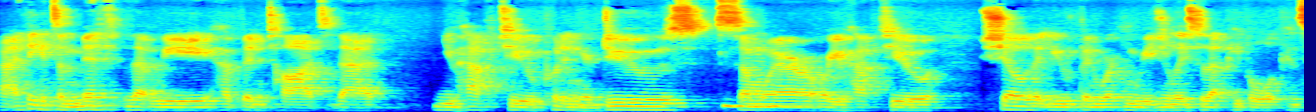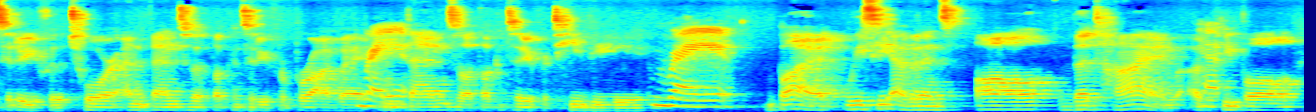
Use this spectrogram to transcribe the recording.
I think it's a myth that we have been taught that you have to put in your dues somewhere or you have to show that you've been working regionally so that people will consider you for the tour and then so that they'll consider you for Broadway Right. and then so that they'll consider you for TV. Right. But we see evidence all the time of Yep. people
